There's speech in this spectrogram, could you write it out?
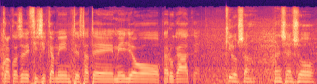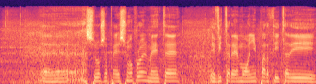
qualcosa di fisicamente state meglio carugate? Chi lo sa, nel senso eh, se lo sapessimo probabilmente eviteremmo ogni partita di,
